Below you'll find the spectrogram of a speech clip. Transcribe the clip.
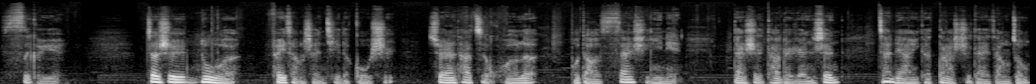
四个月。这是诺尔非常神奇的故事。虽然他只活了不到三十一年，但是他的人生在那样一个大时代当中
